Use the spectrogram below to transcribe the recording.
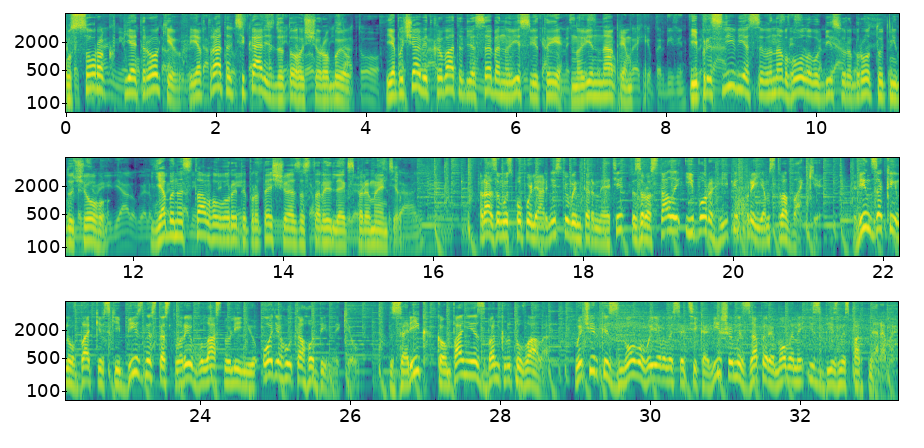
У 45 років я втратив цікавість до того, що робив. Я почав відкривати для себе нові світи, нові напрямки. І прислів'я сивина в голову бісу ребро тут ні до чого. Я би не став говорити про те, що я застарий для експериментів. Разом із популярністю в інтернеті зростали і борги підприємства Ваккі. Він закинув батьківський бізнес та створив власну лінію одягу та годинників. За рік компанія збанкрутувала. Вечірки знову виявилися цікавішими за перемовини із бізнес-партнерами.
